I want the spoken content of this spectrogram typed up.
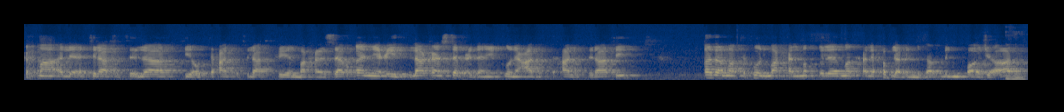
كما الائتلاف الثلاثي أو الاتحاد الثلاثي في المرحلة السابقة أن يعيد. لكن استبعد أن يكون إعادة الاتحاد الثلاثي. قدر ما تكون المرحله المقبله مرحلة حبلى بالمفاجآت.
